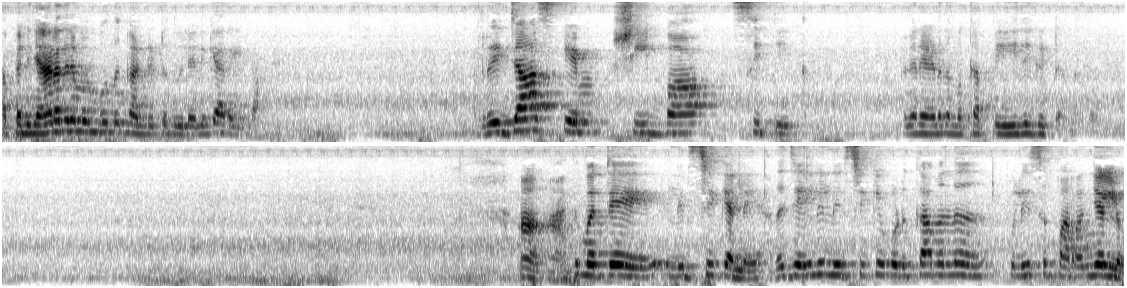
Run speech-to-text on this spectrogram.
അപ്പം ഞാനതിന് മുമ്പൊന്നും കണ്ടിട്ടൊന്നുമില്ല എനിക്കറിയില്ല. റിജാസ് എം ഷീബ സിദ്ദീഖ്. അങ്ങനെയാണ് നമുക്ക് ആ പേര് കിട്ടുന്നത്. ആ അത് മറ്റേ ലിപ്സ്റ്റിക് അല്ലേ? അത് ജയിലിൽ ലിപ്സ്റ്റിക് കൊടുക്കാമെന്ന് പോലീസ് പറഞ്ഞല്ലോ.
